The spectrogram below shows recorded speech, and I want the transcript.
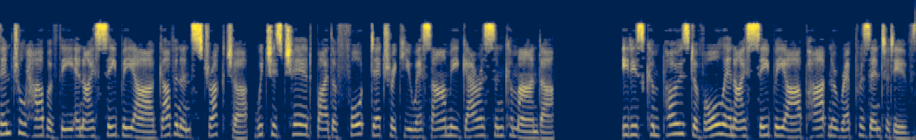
central hub of the NICBR governance structure, which is chaired by the Fort Detrick U.S. Army Garrison Commander. It is composed of all NICBR partner representatives.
